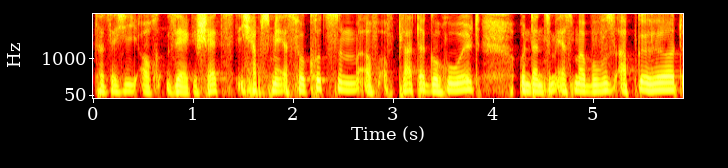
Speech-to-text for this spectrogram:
tatsächlich auch sehr geschätzt. Ich habe es mir erst vor kurzem auf, auf Platte geholt und dann zum ersten Mal bewusst abgehört.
